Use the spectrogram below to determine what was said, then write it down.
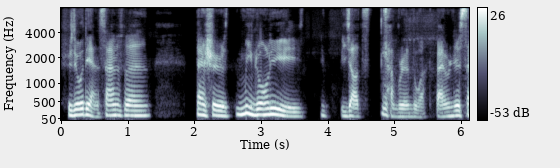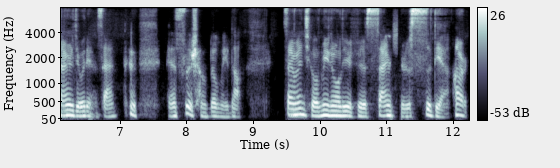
十九点三分，但是命中率比较惨不忍睹啊，百分之三十九点三，连四成都没到，三分球命中率是三十四点二，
